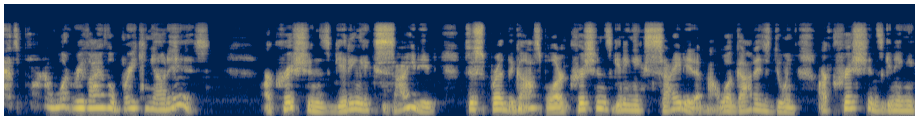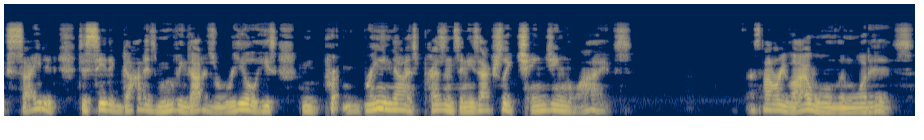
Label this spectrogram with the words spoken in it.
That's part of what revival breaking out is. Are Christians getting excited to spread the gospel? Are Christians getting excited about what God is doing? Are Christians getting excited to see that God is moving? God is real. He's pr- bringing down his presence and he's actually changing lives. that's not revival, then what is?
